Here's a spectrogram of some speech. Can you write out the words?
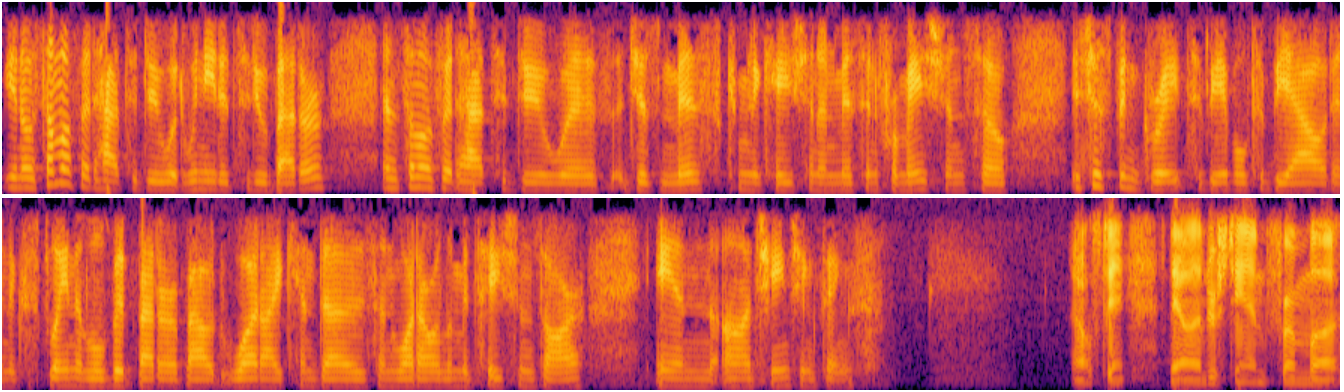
you know, some of it had to do with we needed to do better, and some of it had to do with just miscommunication and misinformation. So it's just been great to be able to be out and explain a little bit better about what ICANN does and what our limitations are in uh, changing things. Outstanding. Now, I understand from uh,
